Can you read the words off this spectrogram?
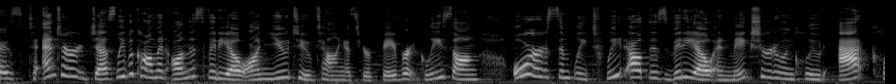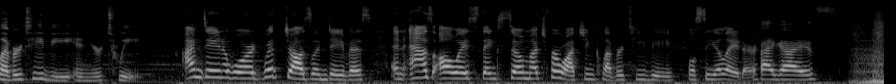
guys. To enter, just leave a comment on this video on YouTube telling us your favorite Glee song or simply tweet out this video and make sure to include at Clevver TV in your tweet. I'm Dana Ward with Joslyn Davis, and as always, thanks so much for watching Clevver TV. We'll see you later. Bye, guys.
